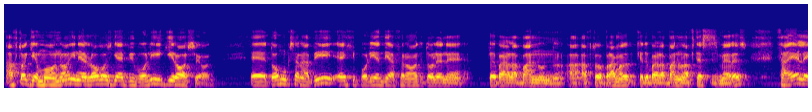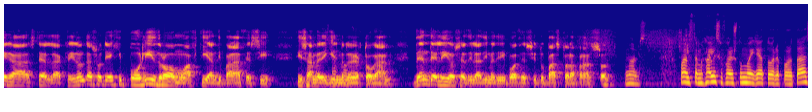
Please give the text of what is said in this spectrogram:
αυτό και μόνο είναι λόγος για επιβολή κυρώσεων. Ε, το έχουν ξαναπεί, έχει πολύ ενδιαφέρον ότι το λένε το επαναλαμβάνουν αυτό το πράγμα και το επαναλαμβάνουν αυτές τις μέρες. Θα έλεγα, Στέλλα, κλείνοντας ότι έχει πολύ δρόμο αυτή η αντιπαράθεση της Αμερικής με τον Ερτογάν. Δεν τελείωσε δηλαδή με την υπόθεση του Πάστορα Πράνσον. Μάλιστα. Μάλιστα, Μιχάλη, σε ευχαριστούμε για το ρεπορτάζ.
